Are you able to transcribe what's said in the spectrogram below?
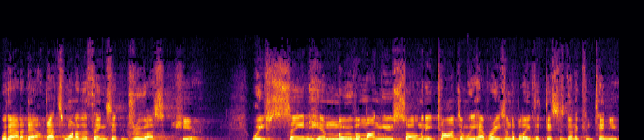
Without a doubt. That's one of the things that drew us here. We've seen Him move among you so many times, and we have reason to believe that this is going to continue.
